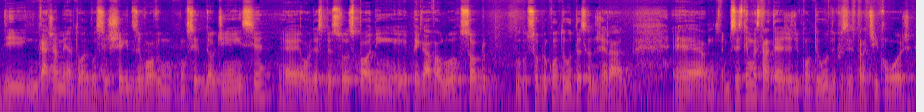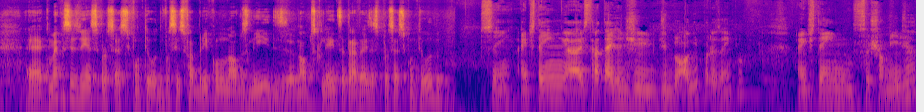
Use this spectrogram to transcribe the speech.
de engajamento, onde você chega e desenvolve um conceito de audiência, é, onde as pessoas podem eh, pegar valor sobre, sobre o conteúdo que está sendo gerado. É, vocês têm uma estratégia de conteúdo que vocês praticam hoje. É, como é que vocês veem esse processo de conteúdo? Vocês fabricam novos leads, novos clientes através desse processo de conteúdo? Sim, a gente tem a estratégia de, de blog, por exemplo, a gente tem social media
